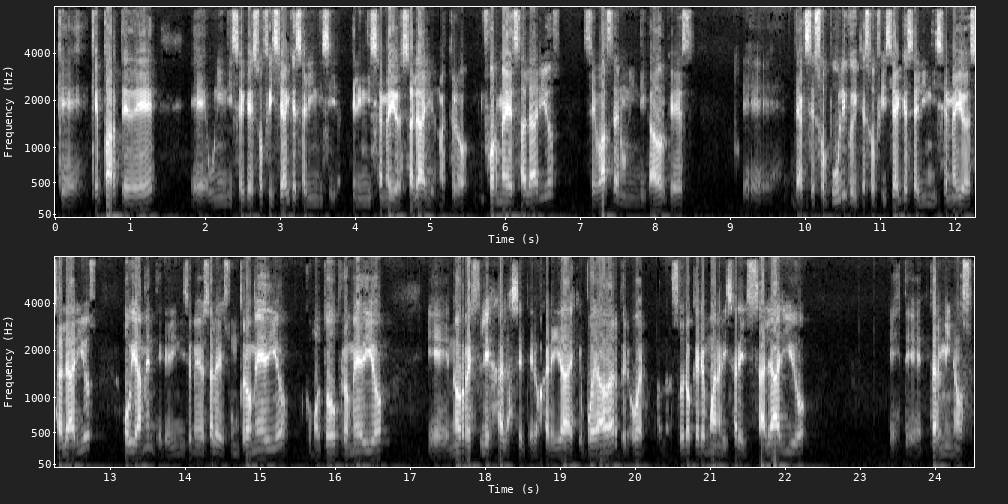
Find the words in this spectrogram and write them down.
que, parte de eh, un índice que es oficial, que es el índice, el índice medio de salario. Nuestro informe de salarios se basa en un indicador que es eh, de acceso público y que es oficial, que es el índice medio de salarios. Obviamente que el índice medio de salarios es un promedio, como todo promedio, eh, no refleja las heterogeneidades que pueda haber, pero bueno, cuando nosotros queremos analizar el salario este, en términos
